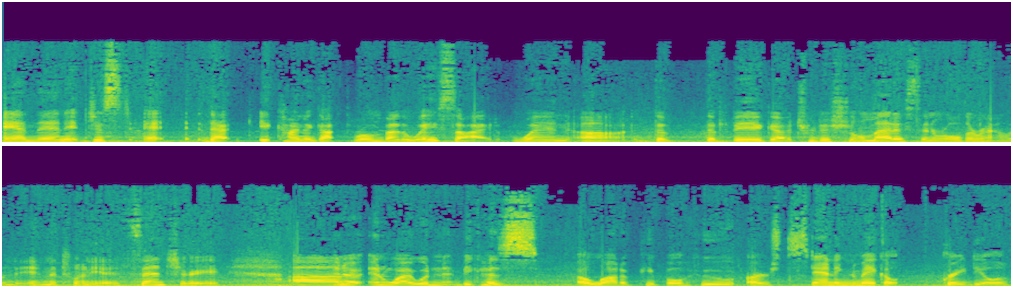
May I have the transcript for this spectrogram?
And then it just it, that it kind of got thrown by the wayside when uh, the the big uh, traditional medicine rolled around in the 20th century. Um, And, and why wouldn't it? Because a lot of people who are standing to make a great deal of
